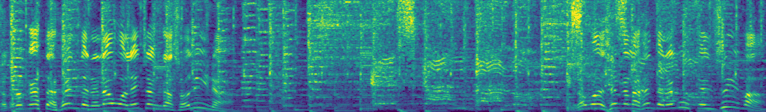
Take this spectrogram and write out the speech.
Yo creo que a esta gente en el agua le echan gasolina. Escándalo. No puede ser que a la gente le guste encima.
